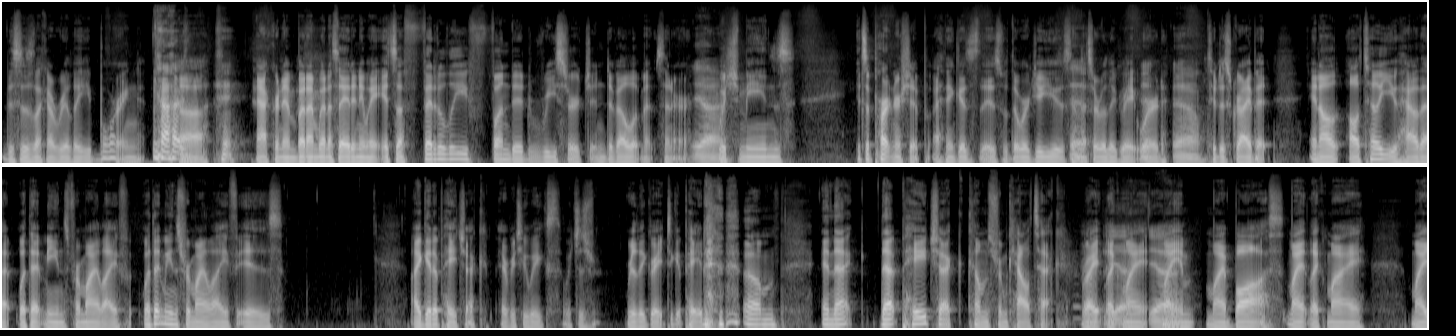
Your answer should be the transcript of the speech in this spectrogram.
This is like a really boring uh, acronym, but I'm going to say it anyway. It's a federally funded research and development center, Yeah. which means it's a partnership. I think is is the word you use, and Yeah. that's a really great word Yeah. to describe it. And I'll I'll tell you how that what that means for my life. What that means for my life is I get a paycheck every two weeks, which is really great to get paid. um, and that that paycheck comes from Caltech, right? Like Yeah, my yeah. my my boss, my like my my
